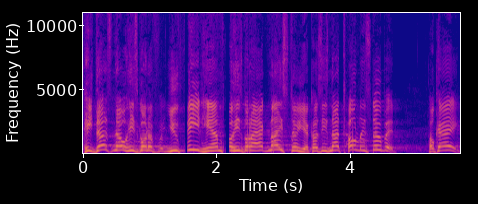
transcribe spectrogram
He does know he's going to, you feed him, so he's going to act nice to you because he's not totally stupid. Okay?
